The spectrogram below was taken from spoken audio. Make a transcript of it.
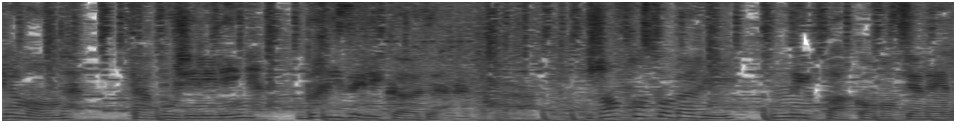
le monde, faire bouger les lignes, briser les codes. Jean-François Barry n'est pas conventionnel.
